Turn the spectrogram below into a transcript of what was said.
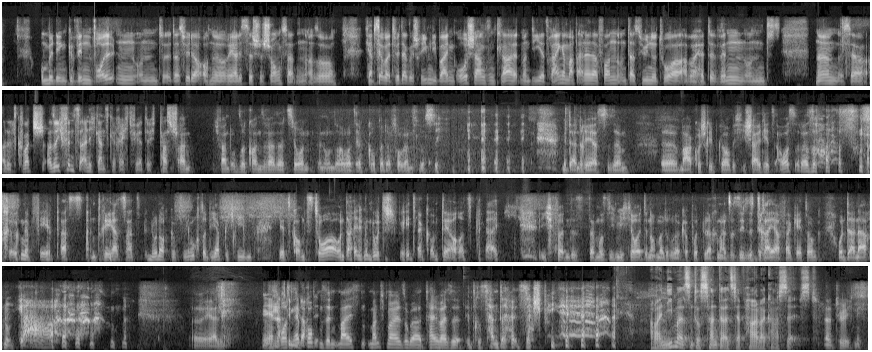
unbedingt gewinnen wollten und äh, dass wir da auch eine realistische Chance hatten. Also ich habe es ja bei Twitter geschrieben, die beiden Großchancen, klar hätte man die jetzt reingemacht, eine davon und das Hühnetor, aber hätte wenn und ne, das ist ja alles Quatsch. Also ich finde es eigentlich ganz gerechtfertigt. Passt schon. Ich fand unsere Konversation in unserer WhatsApp-Gruppe davor ganz lustig. Mit Andreas zusammen. Äh, Marco schrieb, glaube ich, ich schalte jetzt aus oder sowas nach irgendeinem Fehlpass. Andreas hat nur noch geflucht und ich habe geschrieben, jetzt kommt's Tor und eine Minute später kommt der Ausgleich. Ich fand es, da musste ich mich heute noch mal drüber kaputt lachen. Also diese Dreierverkettung und danach nur ja. äh, herrlich. Ja, nach WhatsApp-Gruppen sind meist, manchmal sogar teilweise interessanter als das Spiel. Aber niemals interessanter als der Padercast selbst. Natürlich nicht.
